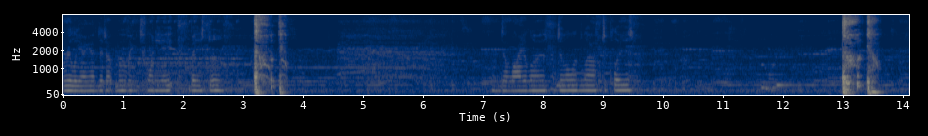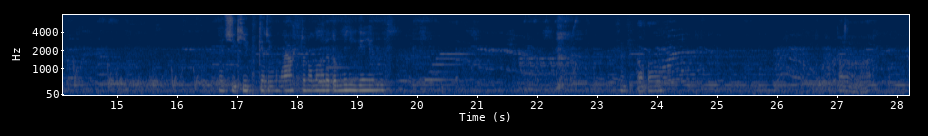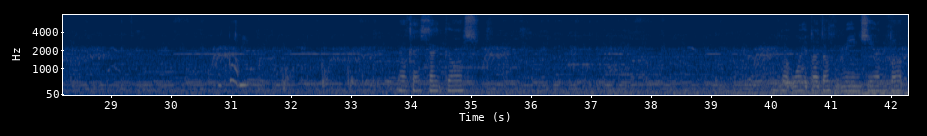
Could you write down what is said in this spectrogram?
really, I ended up moving 28 spaces. and Delilah is still in last place. and she keeps getting last in a lot of the mini games. uh oh. Okay, thank gosh. But wait, that doesn't mean she ends up.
